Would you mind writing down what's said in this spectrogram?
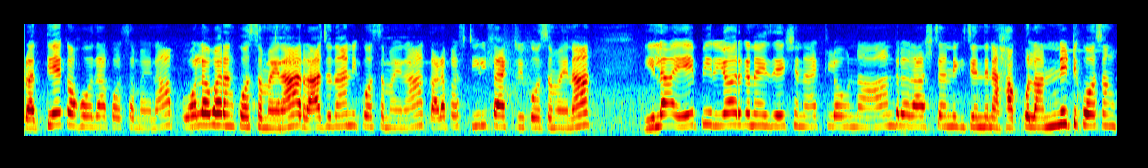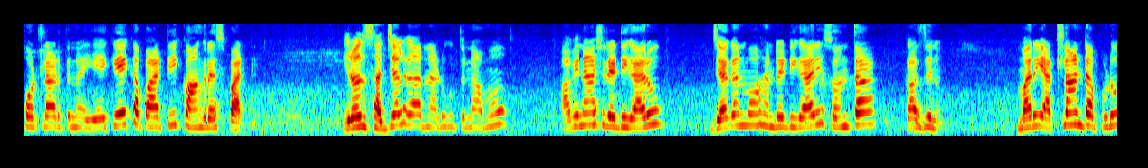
ప్రత్యేక హోదా కోసమైనా పోలవరం కోసమైనా రాజధాని కోసమైనా కడప స్టీల్ ఫ్యాక్టరీ కోసమైనా ఇలా ఏపీ రీఆర్గనైజేషన్ యాక్ట్లో ఉన్న ఆంధ్ర రాష్ట్రానికి చెందిన హక్కులన్నిటి కోసం కొట్లాడుతున్న ఏకైక పార్టీ కాంగ్రెస్ పార్టీ. ఈరోజు సజ్జల్ గారిని అడుగుతున్నాము. అవినాష్ రెడ్డి గారు జగన్మోహన్ రెడ్డి గారి సొంత కజిన్ మరి అట్లాంటప్పుడు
